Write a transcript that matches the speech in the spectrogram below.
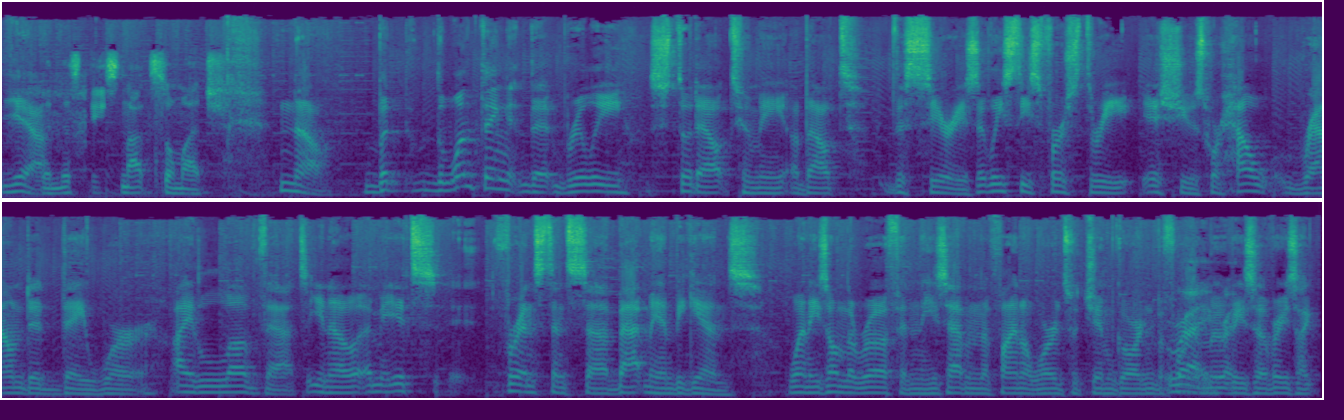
Yeah. in this case, not so much. No. But the one thing that really stood out to me about this series, at least these first three issues, were how rounded they were. I love that. You know, I mean, it's, for instance, uh, Batman Begins. When he's on the roof and he's having the final words with Jim Gordon before Right, the movie's over, he's like,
